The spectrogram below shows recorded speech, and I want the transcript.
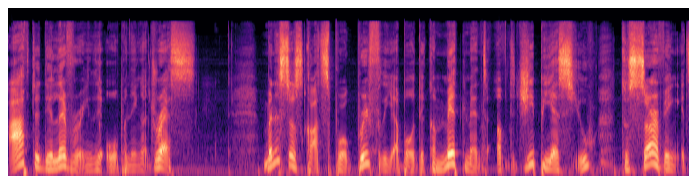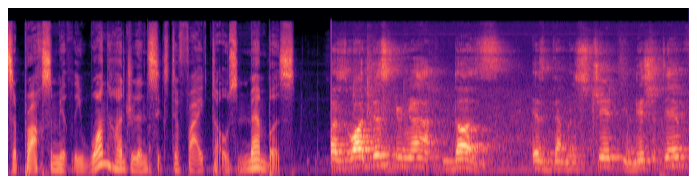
after delivering the opening address. Minister Scott spoke briefly about the commitment of the GPSU to serving its approximately 165,000 members. Because what this union does is demonstrate initiative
